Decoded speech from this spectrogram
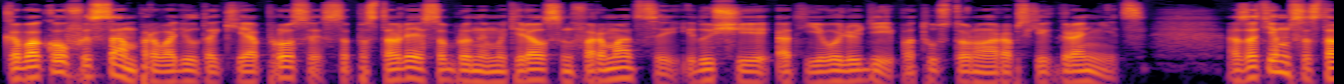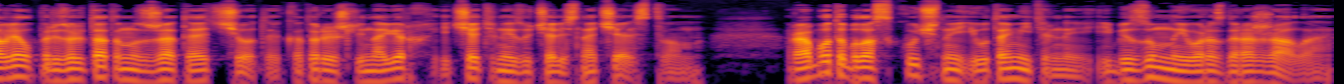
Кабаков и сам проводил такие опросы, сопоставляя собранный материал с информацией, идущей от его людей по ту сторону арабских границ – а затем составлял по результатам сжатые отчеты, которые шли наверх и тщательно изучались начальством. Работа была скучной и утомительной, и безумно его раздражала.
